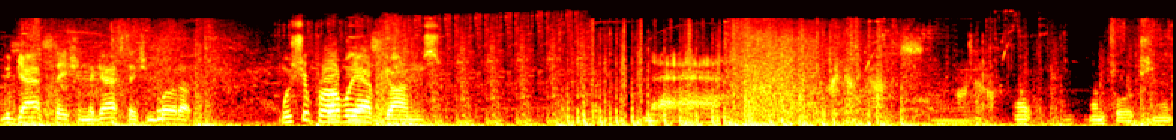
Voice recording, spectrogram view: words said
the gas station, the gas station, blow it up. We should probably Yes. have guns. Nah. I got guns. Oh no. Oh, unfortunate.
